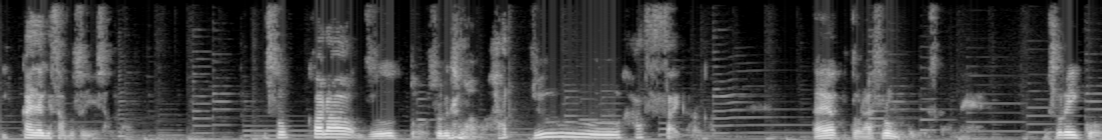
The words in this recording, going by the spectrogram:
1回だけサブスリーしたんだ。そっからずっと、それでも 18歳かなんか、大学とラスロンの時ですからね。それ以降、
